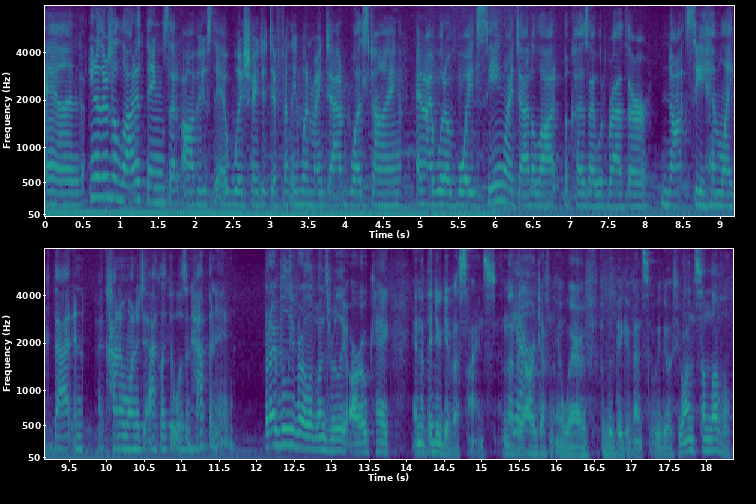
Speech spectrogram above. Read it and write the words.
And, you know, there's a lot of things that obviously I wish I did differently when my dad was dying. And I would avoid seeing my dad a lot because I would rather not see him like that. And I kind of wanted to act like it wasn't happening. But I believe our loved ones really are okay and that they do give us signs and that they are definitely aware of, of the big events that we go through on some level.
